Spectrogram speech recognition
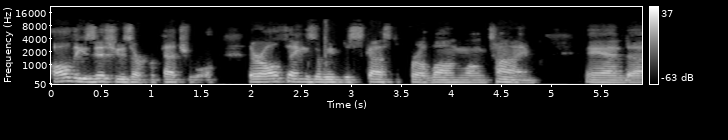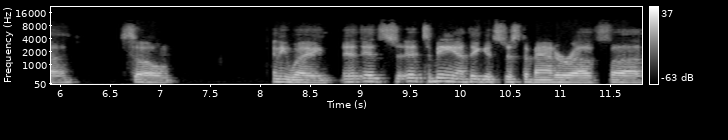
all these issues are perpetual. They're all things that we've discussed for a long, long time, and uh, so anyway, it, it's it, to me. I think it's just a matter of uh,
